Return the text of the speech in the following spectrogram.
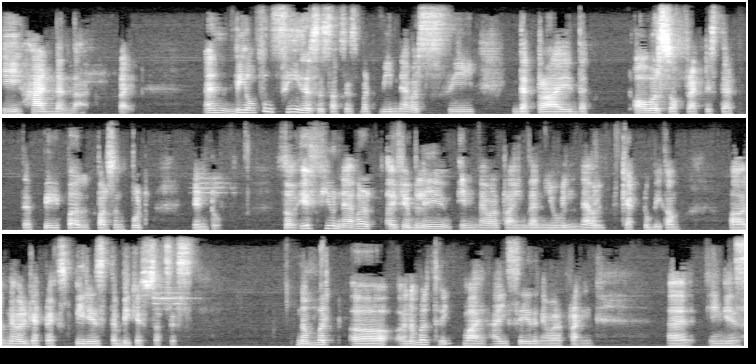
he had done that right? And we often see just a success but we never see the try the hours of practice that the people person put into. So if you never if you believe in never trying then you will never get to become uh, never get to experience the biggest success. Number uh, uh, number three why i say the never trying uh, thing is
